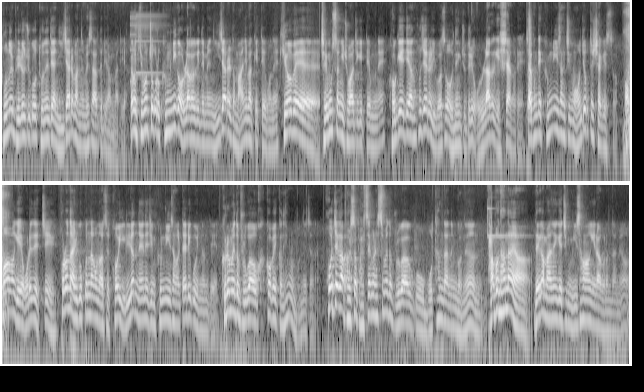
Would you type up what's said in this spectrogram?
돈을 빌려주고 돈에 대한 이자를 받는 회사들이란 말이야. 그러면 기본적으로 금리가 올라가게 되면 이자를 더 많이 받기 때문에 기업의 재무성이 좋아지기 때문에 거기에 대한 호재를 입어서 은행주들이 올라가기 시작을 해. 자, 근데 금리 인상 지금 언제부터 시작했어? 어마어마하게 오래됐지. 코로나19 끝나고 나서 거의 1년 내내 지금 금리 인상을 때리고 있는데 그럼에도 불구하고 카카오뱅크는 힘을 못 내잖아. 호재가 벌써 발생을 했음에도 불구하고 못 한다는 거는 답은 하나야. 내가 만약에 지금 이 상황이라 그런다면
